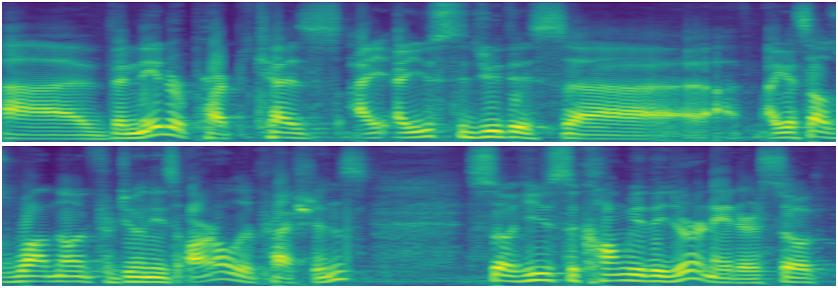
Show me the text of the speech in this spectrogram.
uh, the nader part because I, I used to do this. Uh, I guess I was well known for doing these Arnold impressions. So he used to call me the Yurinator. So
